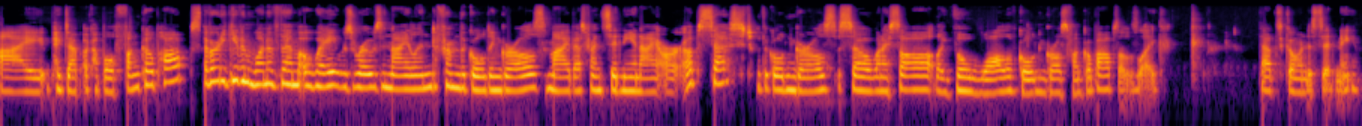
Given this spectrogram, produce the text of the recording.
I picked up a couple Funko Pops. I've already given one of them away. It was Rose and Island from the Golden Girls. My best friend Sydney and I are obsessed with the Golden Girls. So when I saw like the wall of Golden Girls Funko Pops, I was like, that's going to Sydney.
